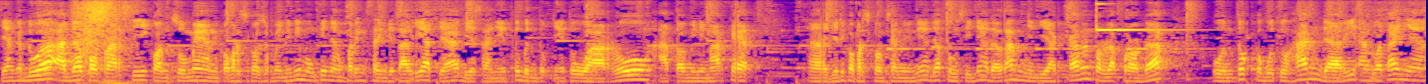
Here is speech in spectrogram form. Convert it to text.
Yang kedua ada kooperasi konsumen. Kooperasi konsumen ini mungkin yang paling sering kita lihat ya. Biasanya itu bentuknya itu warung atau minimarket. Uh, jadi kooperasi konsumen ini ada fungsinya adalah menyediakan produk-produk untuk kebutuhan dari anggotanya.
